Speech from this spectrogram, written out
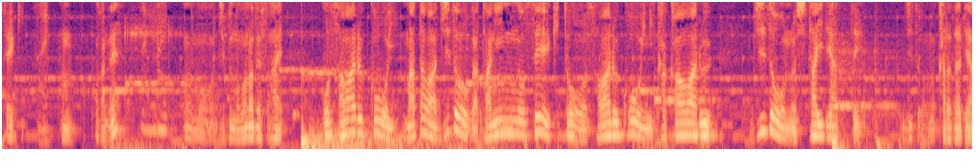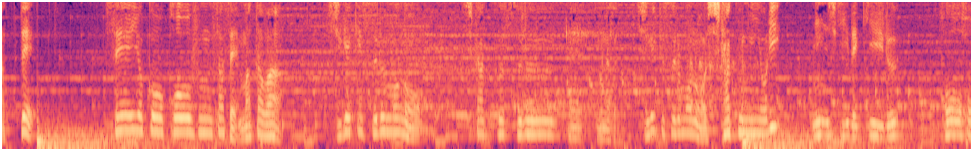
性器はい。うん。わかるね、はい。はい。うん、もう自分のものです。はい。を触る行為または児童が他人の性器等を触る行為に関わる児童の死体であって児童の体であって性欲を興奮させまたは刺激するものを視覚する、えーごめんなさい。刺激するものを視覚により認識できる方法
